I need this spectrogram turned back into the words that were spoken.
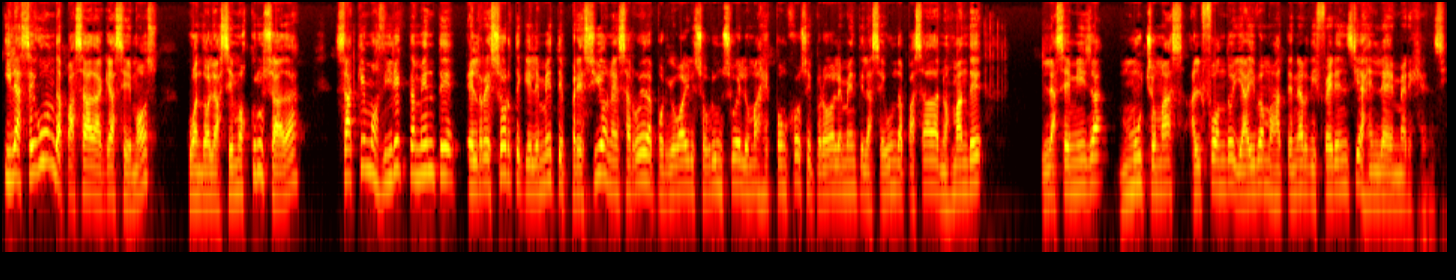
y la segunda pasada que hacemos, cuando la hacemos cruzada, saquemos directamente el resorte que le mete presión a esa rueda porque va a ir sobre un suelo más esponjoso y probablemente la segunda pasada nos mande la semilla mucho más al fondo y ahí vamos a tener diferencias en la emergencia.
